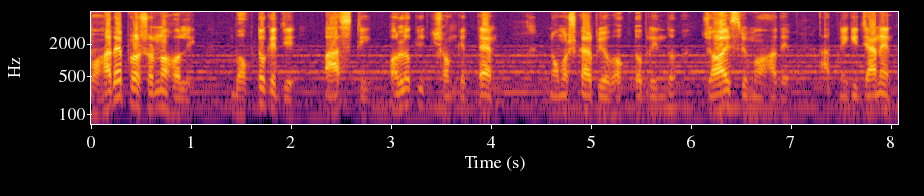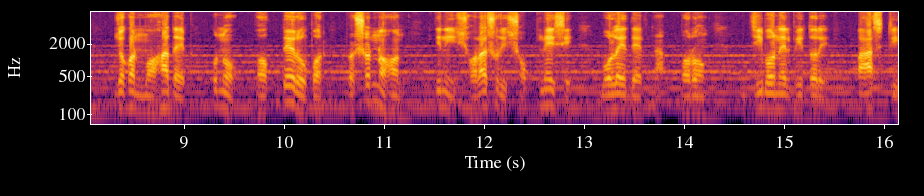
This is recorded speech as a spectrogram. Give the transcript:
মহাদেব প্রসন্ন হলে ভক্তকে যে পাঁচটি অলৌকিক সংকেত দেন। নমস্কার প্রিয় ভক্তবৃন্দ, জয় শ্রী মহাদেব। আপনি কি জানেন, যখন মহাদেব কোনো ভক্তের উপর প্রসন্ন হন, তিনি সরাসরি স্বপ্নে এসে বলে দেন না, বরং জীবনের ভিতরে পাঁচটি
